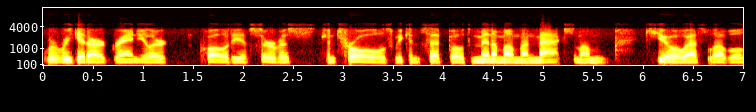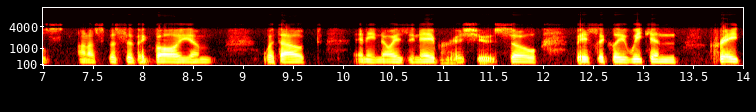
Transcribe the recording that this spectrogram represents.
where we get our granular quality of service controls. We can set both minimum and maximum QoS levels on a specific volume without any noisy neighbor issues. So basically, we can create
